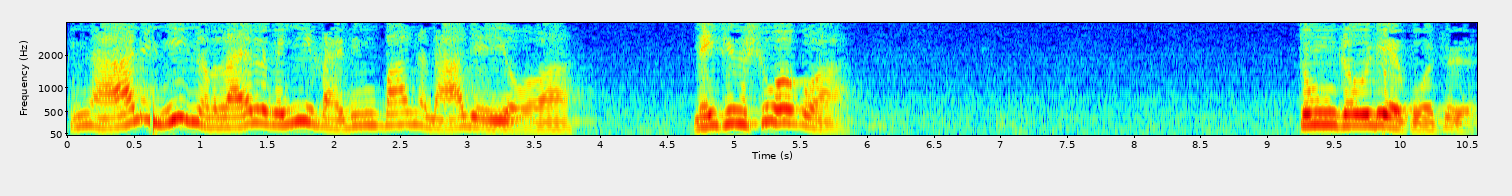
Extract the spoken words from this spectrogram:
哪里？你怎么来了个一百零八？那哪里有啊？没听说过。《东周列国志》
